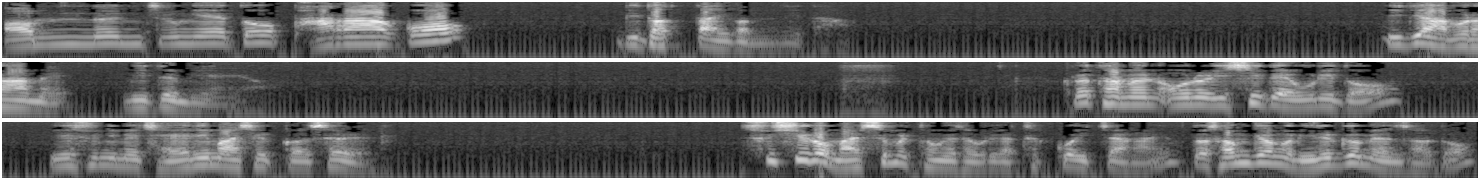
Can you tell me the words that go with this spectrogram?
없는 중에도 바라고 믿었다 이겁니다. 이게 아브라함의 믿음이에요. 그렇다면 오늘 이 시대에 우리도 예수님의 재림하실 것을 수시로 말씀을 통해서 우리가 듣고 있잖아요. 또 성경을 읽으면서도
